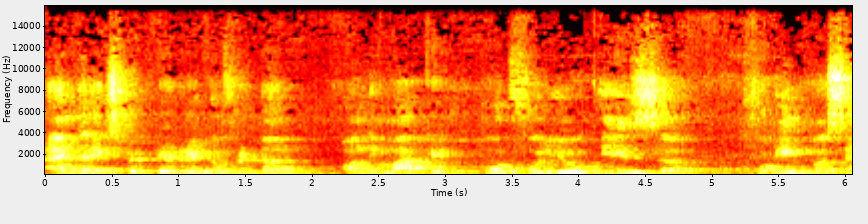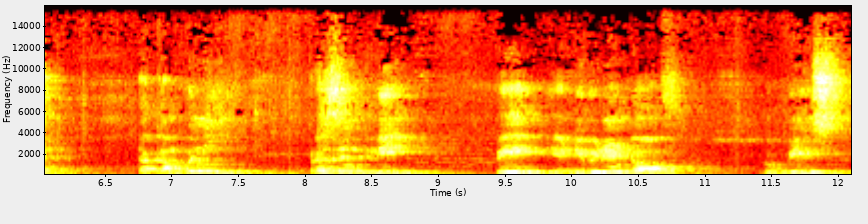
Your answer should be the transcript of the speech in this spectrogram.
and the expected rate of return on the market portfolio is uh, 14%. The company presently pay a dividend of rupees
